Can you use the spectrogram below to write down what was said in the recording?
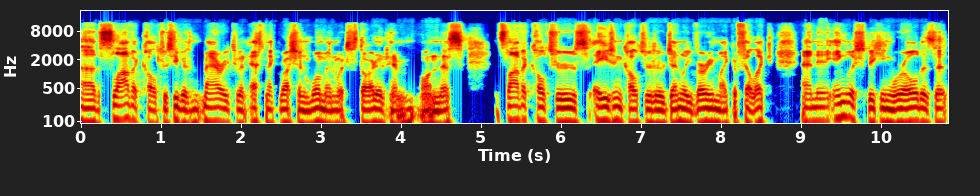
Uh, the Slavic cultures. He was married to an ethnic Russian woman, which started him on this. Slavic cultures, Asian cultures are generally very mycophilic, and the English-speaking world is at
